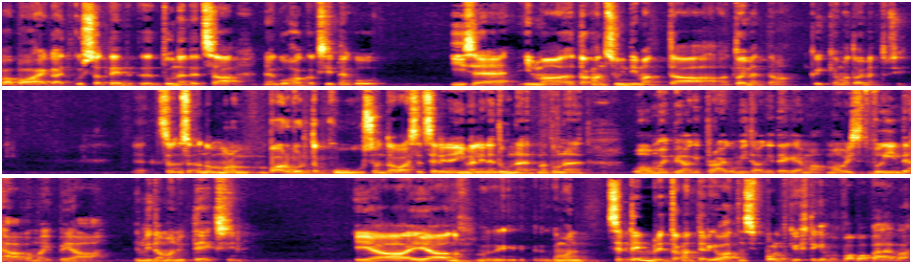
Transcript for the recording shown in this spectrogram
vaba aega, et kus sa teed, tunned, et sa nagu hakkaksid nagu ise ilma tagant sundimata toimetama kõiki oma toimetusi et see on, see no mul on paar korda kuus on tavaliselt selline imeline tunne, et ma tunnen, et vau wow,, ma ei peagi praegu midagi tegema, ma lihtsalt võin teha, aga ma ei pea. et mida ma nüüd teeksin. ja, ja noh, kui ma septembrit tagantjärgi vaatan, siis polnudki ühtegi vaba päeva.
